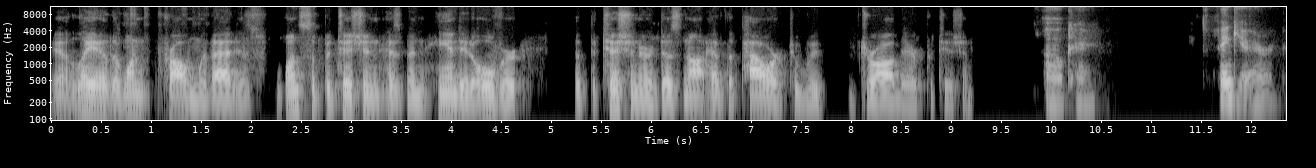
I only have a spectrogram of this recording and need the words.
Yeah, Leah, the one problem with that is once the petition has been handed over, the petitioner does not have the power to withdraw their petition. Okay. Thank you, Eric.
